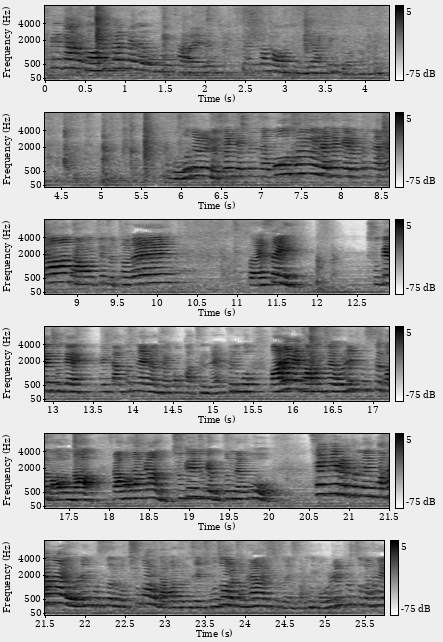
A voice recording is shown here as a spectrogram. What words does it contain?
필기하는 거 색깔펜으로 잘 써서 준비하시고 오늘을 3개 끝내고 토요일에 3개를 끝내면 다음 주부터는 또 에세이 두 개, 두 개 일단 끝내면 될 것 같은데 그리고 만약에 다음 주에 올림푸스가 나온다 라고 하면 두 개, 두 개 못 끝내고 세 개를 끝내고 하나의 올림푸스를 더 추가로 나가든지 조절을 좀 해야 될 수도 있어.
